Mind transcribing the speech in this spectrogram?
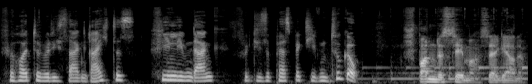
Für heute würde ich sagen, reicht es. Vielen lieben Dank für diese Perspektiven to go. Spannendes Thema, sehr gerne.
